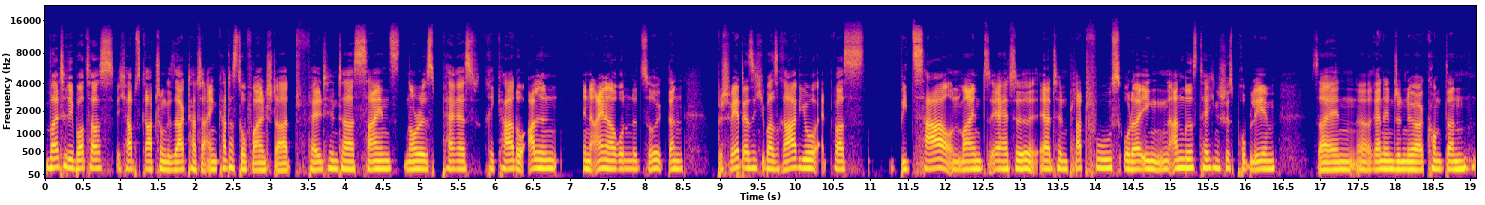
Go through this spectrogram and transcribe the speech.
Valtteri Bottas, ich habe es gerade schon gesagt, hatte einen katastrophalen Start, fällt hinter Sainz, Norris, Perez, Ricardo allen in einer Runde zurück. Dann beschwert er sich übers Radio etwas bizarr und meint, er hätte, er hätte einen Plattfuß oder irgendein anderes technisches Problem. Sein äh, Renningenieur kommt dann,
